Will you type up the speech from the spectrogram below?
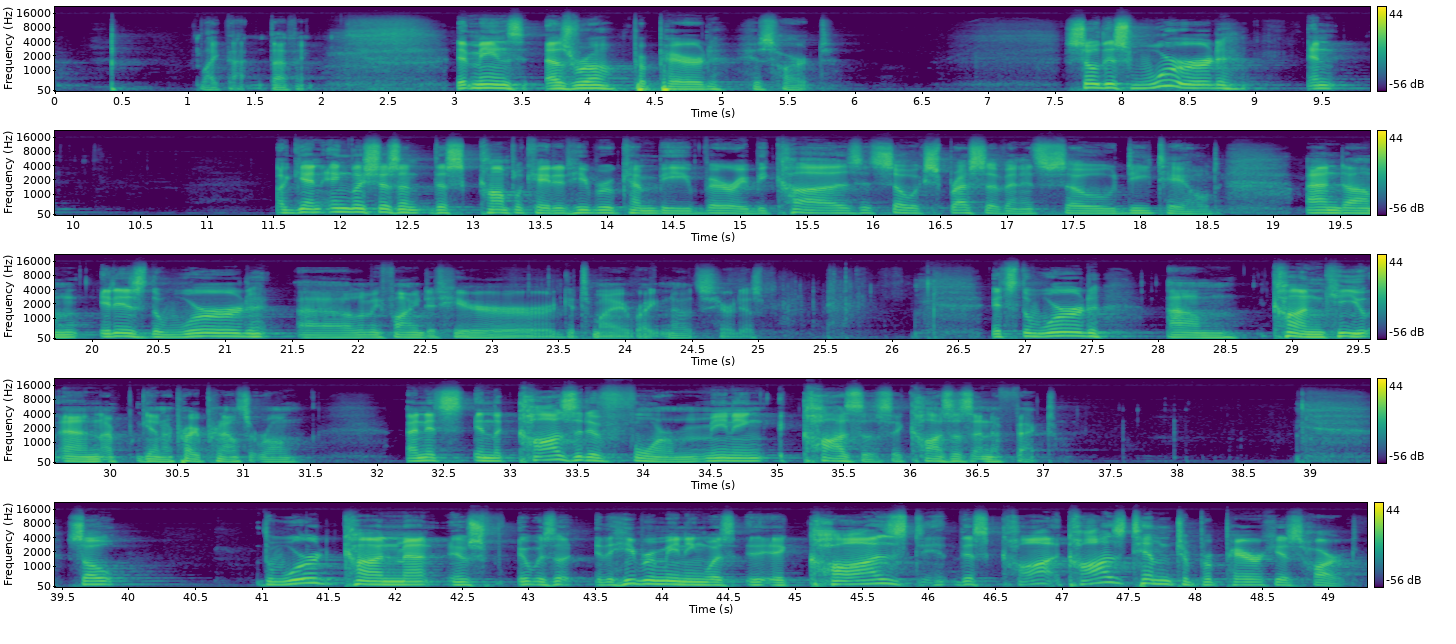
like that that thing. It means Ezra prepared his heart. So, this word, and again, English isn't this complicated. Hebrew can be very because it's so expressive and it's so detailed. And um, it is the word, uh, let me find it here, get to my right notes. Here it is. It's the word um, kun, K U N. Again, I probably pronounce it wrong and it's in the causative form, meaning it causes, it causes an effect. So the word kan meant it was, it was a, the Hebrew meaning was it caused this caused him to prepare his heart,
